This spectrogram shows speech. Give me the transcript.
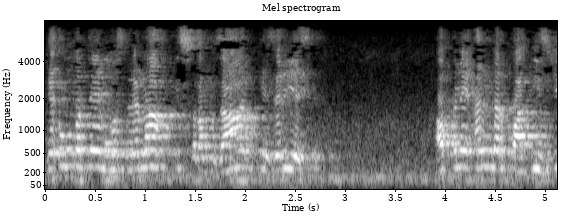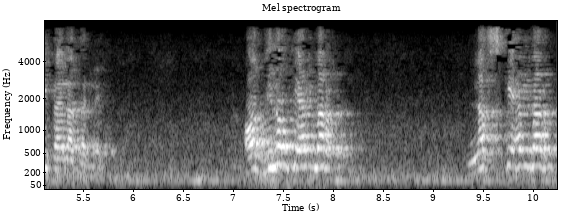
کہ امت مسلمہ اس رمضان کے ذریعے سے اپنے اندر پاکیزگی پیدا کر لے۔ اور دلوں کے اندر، نفس کے اندر،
